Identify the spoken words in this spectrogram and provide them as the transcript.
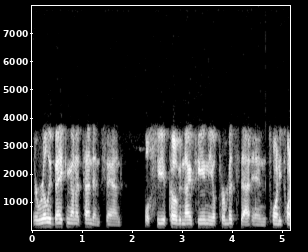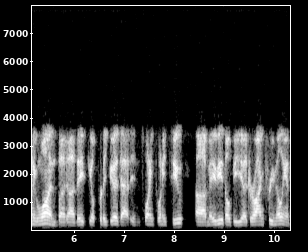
they're really banking on attendance, and we'll see if COVID nineteen you know, permits that in 2021. But uh, they feel pretty good that in 2022, uh, maybe they'll be uh, drawing three million.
